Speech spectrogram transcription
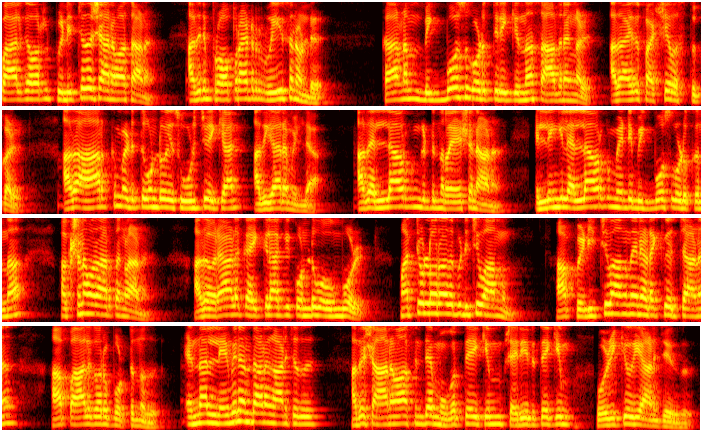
പാൽ കവറിൽ പിടിച്ചത് ഷാനവാസാണ്. അതിന് പ്രോപ്പറായിട്ടൊരു റീസൺ ഉണ്ട്. കാരണം ബിഗ് ബോസ് കൊടുത്തിരിക്കുന്ന സാധനങ്ങൾ അതായത് ഭക്ഷ്യവസ്തുക്കൾ അത് ആർക്കും എടുത്തുകൊണ്ടുപോയി സൂക്ഷിച്ചു വയ്ക്കാൻ അധികാരമില്ല. അതെല്ലാവർക്കും കിട്ടുന്ന റേഷനാണ് ഇല്ലെങ്കിൽ എല്ലാവർക്കും വേണ്ടി ബിഗ് ബോസ് കൊടുക്കുന്ന ഭക്ഷണ പദാർത്ഥങ്ങളാണ്. അത് ഒരാൾ കൈക്കലാക്കി കൊണ്ടുപോകുമ്പോൾ മറ്റുള്ളവർ അത് പിടിച്ചു വാങ്ങും. ആ പിടിച്ചു വാങ്ങുന്നതിനിടയ്ക്ക് വെച്ചാണ് ആ പാൽ കവർ പൊട്ടുന്നത്. എന്നാൽ നെവിൻ എന്താണ് കാണിച്ചത്? അത് ഷാനവാസിന്റെ മുഖത്തേക്കും ശരീരത്തേക്കും ഒഴിക്കുകയാണ് ചെയ്തത്.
